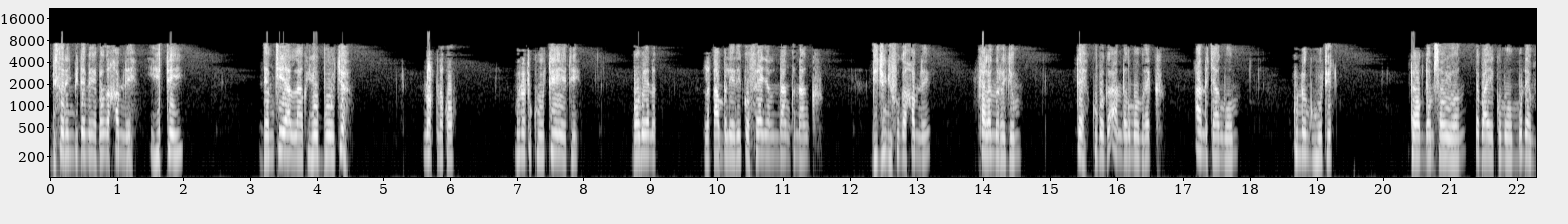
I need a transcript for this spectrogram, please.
bi sëriñ bi demee ba nga xam ne yitte yi dem ci yàlla ak yóbboo ca not na ko mënatu koo téyeeti. Boobee nag la tàmbalee di ko feeñal ndànk-ndànk di junj fa nga xam ne fa la nar a jëm. Te ku bëgg a ànd ak moom rek ànd ca ak moom ku nangu wutit toog dem saw yoon te bàyyi ko moom mu dem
